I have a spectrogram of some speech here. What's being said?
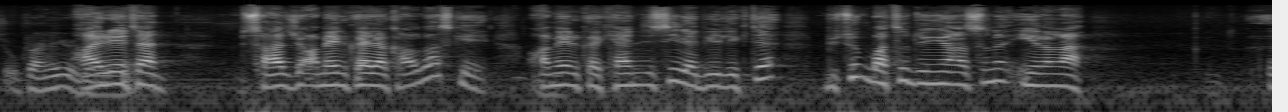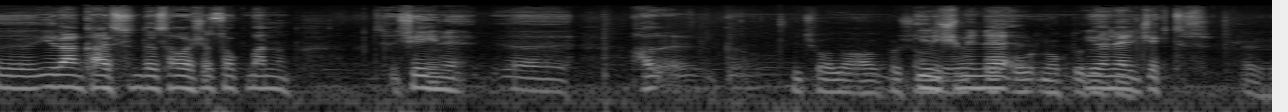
işte Ukrayna'yı. Ayrıyeten sadece Amerika ile kalmaz ki. Amerika kendisiyle birlikte bütün Batı dünyasını İran'a e, İran karşısında savaşa sokmanın şeyini e, ha- Hiç vallahi Avrupa şu girişimine o, o, yönelecektir. Evet.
